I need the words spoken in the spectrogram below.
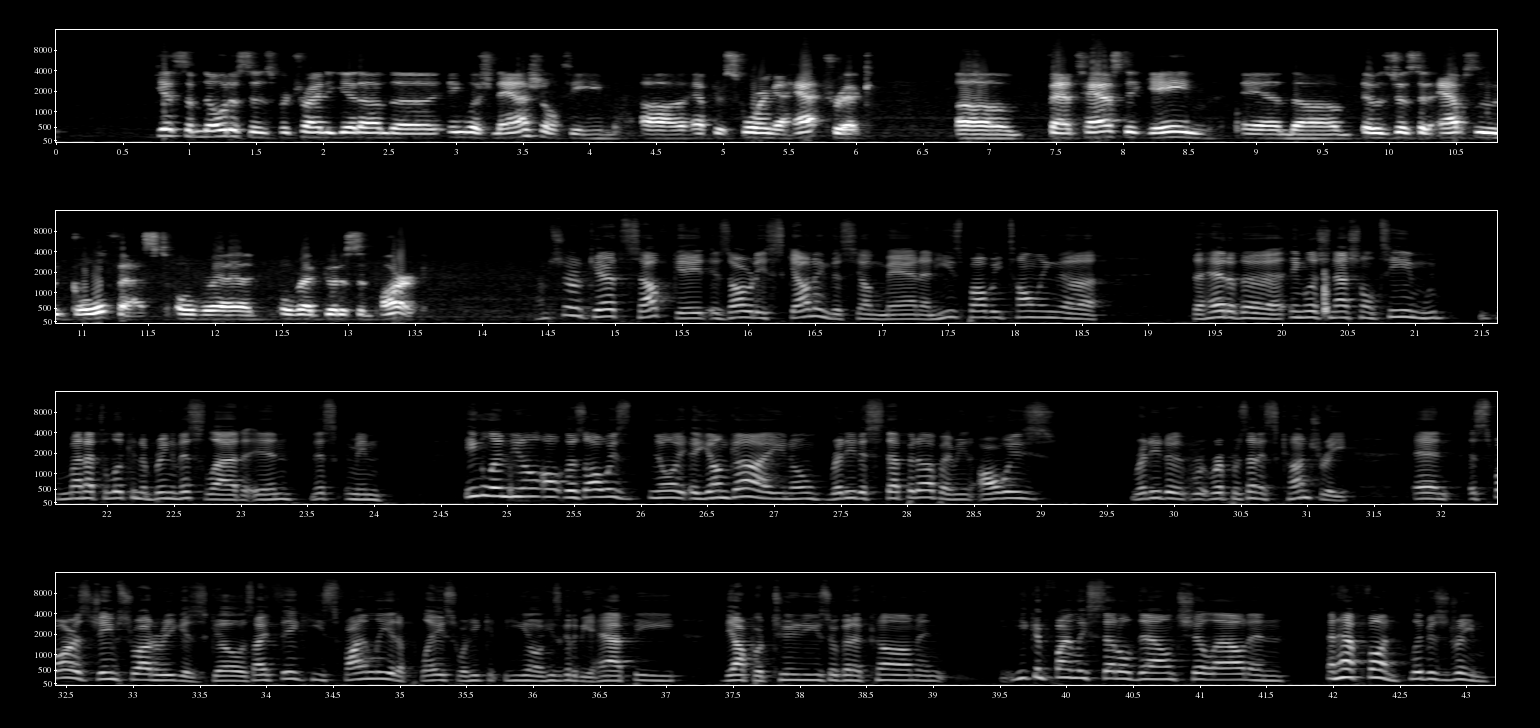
get some notices for trying to get on the English national team uh, after scoring a hat trick. Uh, fantastic game, and uh, it was just an absolute goal fest over at over at Goodison Park. I'm sure Gareth Southgate is already scouting this young man, and he's probably telling the the head of the English national team, we, we might have to look into bringing this lad in. This, I mean, England, you know, there's always you know a young guy, you know, ready to step it up. I mean, always ready to re- represent his country. And as far as James Rodriguez goes, I think he's finally at a place where he can, you know, he's going to be happy. The opportunities are going to come, and he can finally settle down, chill out, and and have fun, live his dream.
